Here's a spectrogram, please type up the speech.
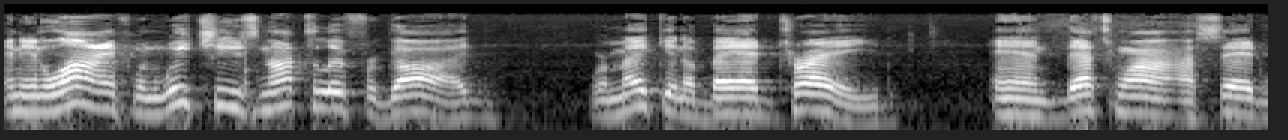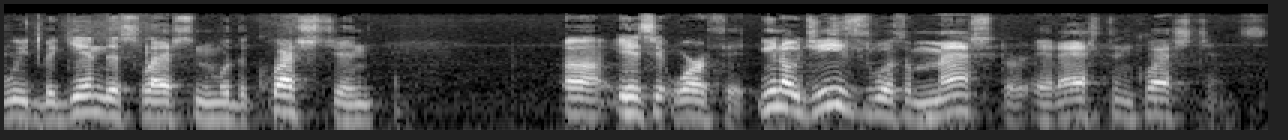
And in life, when we choose not to live for God, we're making a bad trade. And that's why I said we'd begin this lesson with the question uh, is it worth it? You know, Jesus was a master at asking questions.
